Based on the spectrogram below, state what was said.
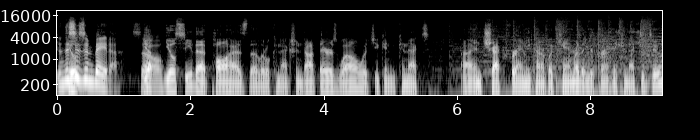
and this You'll- is in beta. So Yep, you'll see that Paul has the little connection dot there as well, which you can connect uh, and check for any kind of like camera that you're currently connected to.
